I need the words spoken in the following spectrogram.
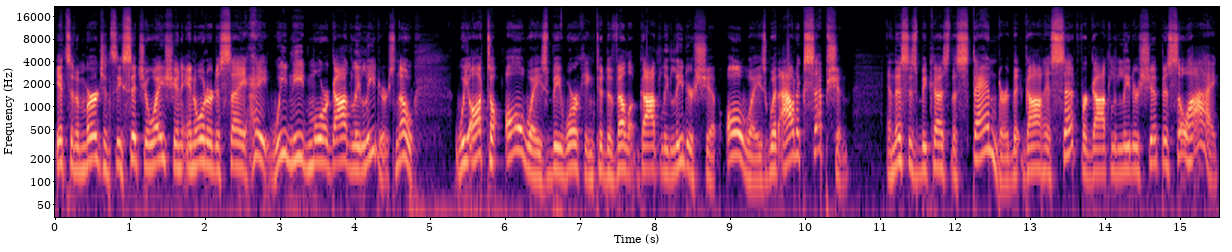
it's an emergency situation in order to say, hey, we need more godly leaders. No, we ought to always be working to develop godly leadership, always, without exception. And this is because the standard that God has set for godly leadership is so high.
